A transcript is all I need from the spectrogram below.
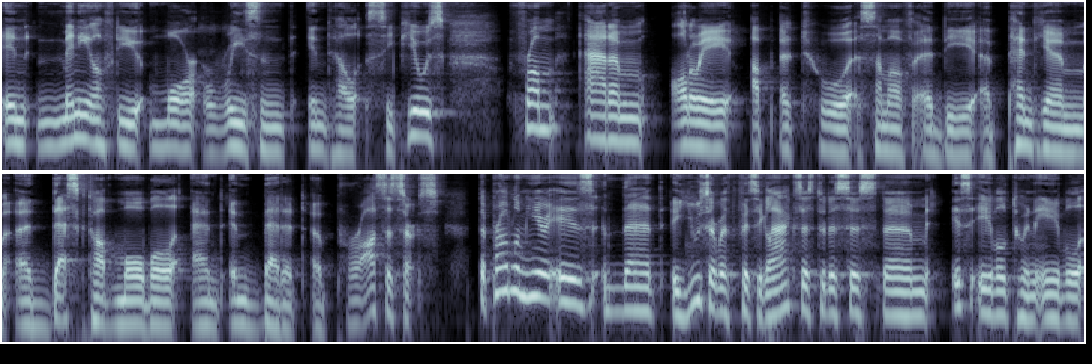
in many of the more recent Intel CPUs from Atom all the way up uh, to some of uh, the uh, Pentium desktop, mobile, and embedded processors. The problem here is that a user with physical access to the system is able to enable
